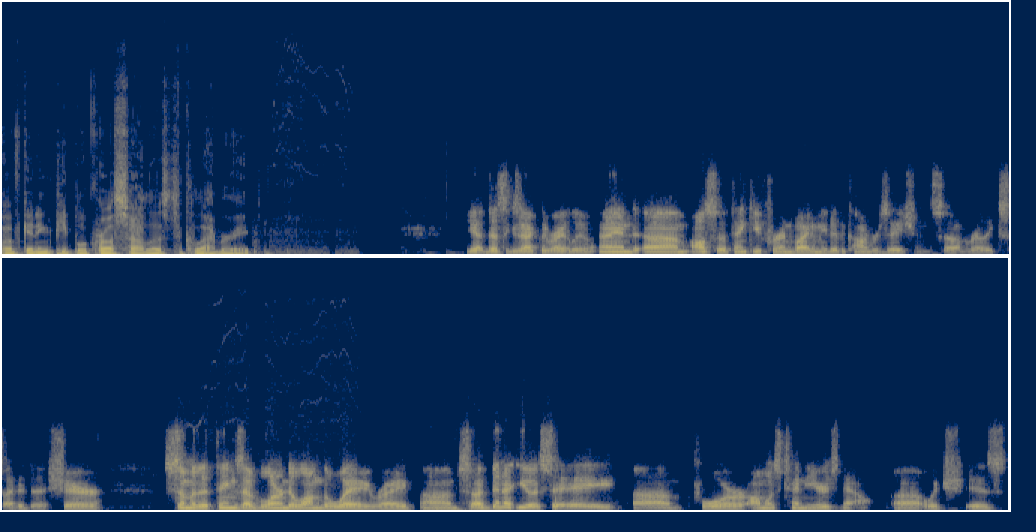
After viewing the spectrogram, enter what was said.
of getting people across silos to collaborate. Yeah, that's exactly right, Lou. And um, also, thank you for inviting me to the conversation. So I'm really excited to share some of the things I've learned along the way, right? Um, so I've been at USAA um, for almost 10 years now, uh, which is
